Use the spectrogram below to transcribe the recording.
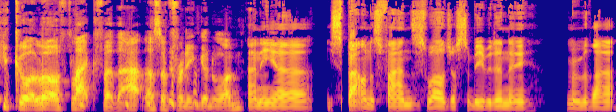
He caught a lot of flack for that. That's a pretty good one. And he uh he spat on his fans as well, Justin Bieber, didn't he? Remember that?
